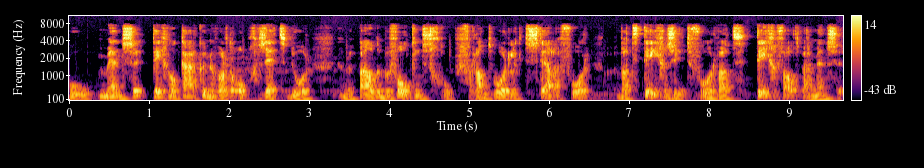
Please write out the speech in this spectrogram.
Hoe mensen tegen elkaar kunnen worden opgezet door een bepaalde bevolkingsgroep verantwoordelijk te stellen voor wat tegenzit, voor wat tegenvalt waar mensen.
